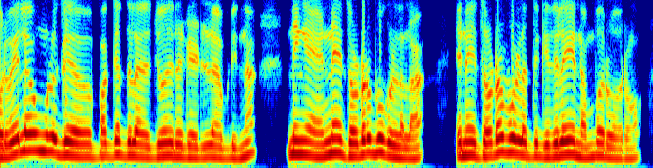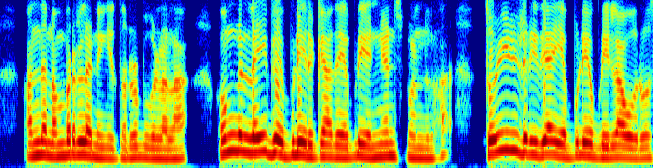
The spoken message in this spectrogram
ஒருவேளை உங்களுக்கு பக்கத்தில் ஜோதிடர்கள் இல்லை அப்படின்னா நீங்கள் என்னை தொடர்பு கொள்ளலாம். என்னை தொடர்பு கொள்ளத்துக்கு இதுலேயே நம்பர் வரும். அந்த நம்பரில் நீங்கள் தொடர்பு கொள்ளலாம். உங்கள் லைஃப் எப்படி இருக்குது அதை எப்படி என்ஹான்ஸ் பண்ணலாம்? தொழில் ரீதியாக எப்படி எப்படிலாம் வரும்?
